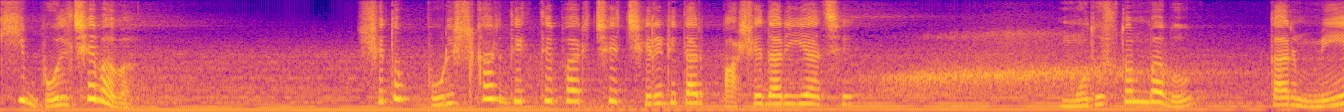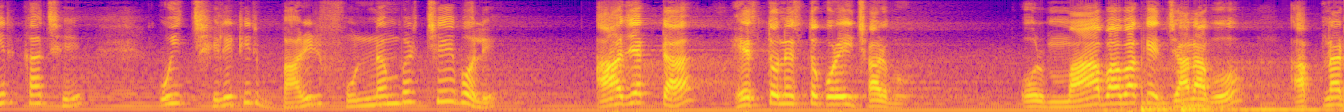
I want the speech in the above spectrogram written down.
কি বলছে বাবা? সে তো পরিষ্কার দেখতে পারছে ছেলেটি তার পাশে দাঁড়িয়ে আছে। মধুসূদনবাবু তার মেয়ের কাছে ওই ছেলেটির বাড়ির ফোন নাম্বার চেয়ে বলে, আজ একটা হেস্তনেস্ত করেই ছাড়ব। ওর মা বাবাকে জানাব, আপনার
